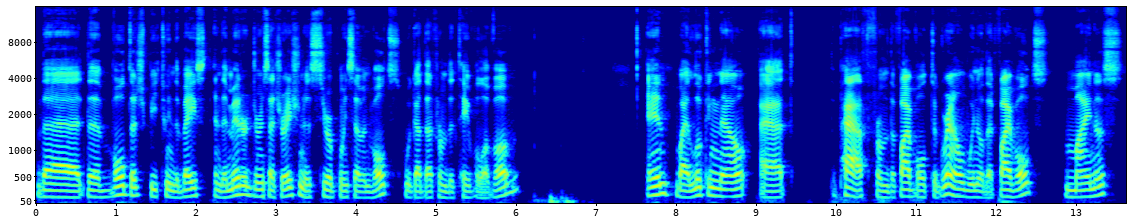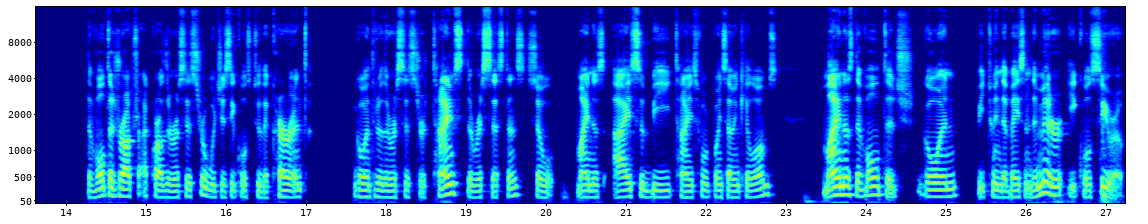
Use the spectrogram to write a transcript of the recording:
that the voltage between the base and the emitter during saturation is 0.7 volts. We got that from the table above. And by looking now at the path from the 5 volt to ground, we know that 5 volts minus the voltage drop across the resistor, which is equals to the current going through the resistor times the resistance, so minus I sub B times 4.7 kilo ohms, minus the voltage going between the base and the emitter equals zero.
